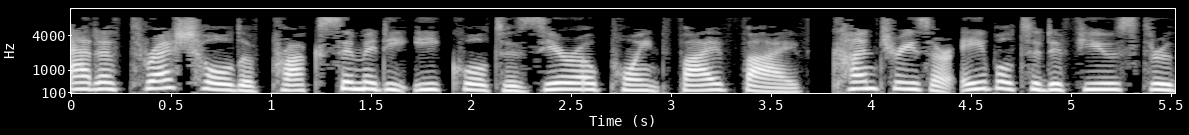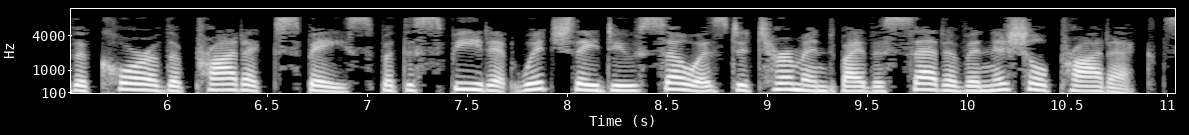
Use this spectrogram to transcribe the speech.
At a threshold of proximity equal to 0.55, countries are able to diffuse through the core of the product space but the speed at which they do so is determined by the set of initial products.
